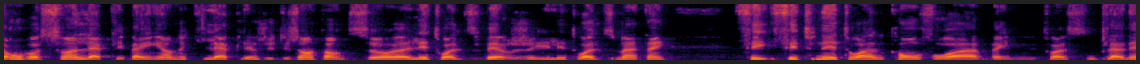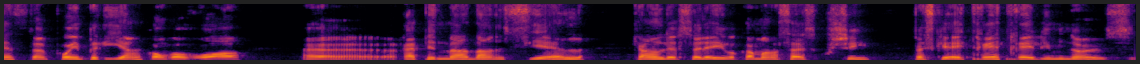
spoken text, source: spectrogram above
on va souvent l'appeler, ben il y en a qui l'appelaient, j'ai déjà entendu ça, euh, l'étoile du berger, l'étoile du matin. C'est, une étoile qu'on voit, ben une étoile, c'est une planète, c'est un point brillant qu'on va voir euh, rapidement dans le ciel quand le soleil va commencer à se coucher parce qu'elle est très très lumineuse.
